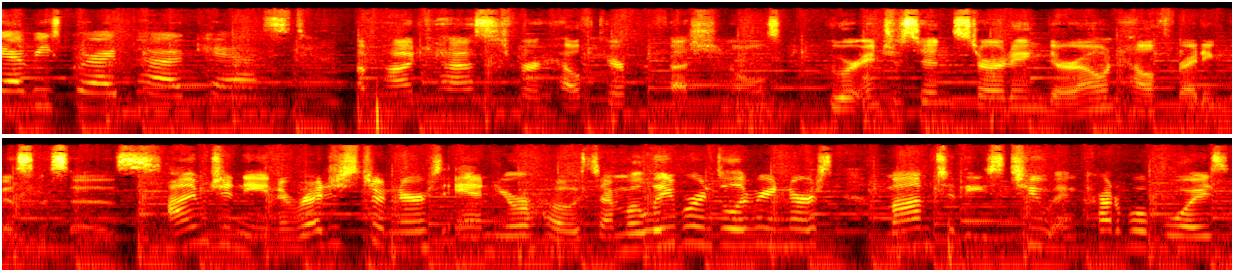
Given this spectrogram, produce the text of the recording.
Savvy Scribe Podcast, a podcast for healthcare professionals who are interested in starting their own health writing businesses. I'm Janine, a registered nurse and your host. I'm a labor and delivery nurse, mom to these two incredible boys,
